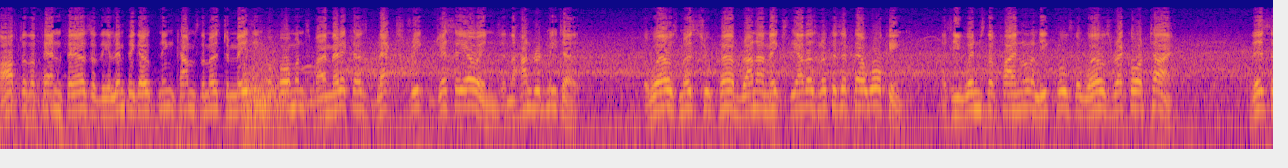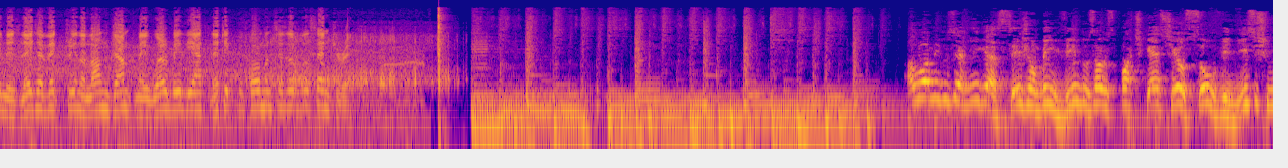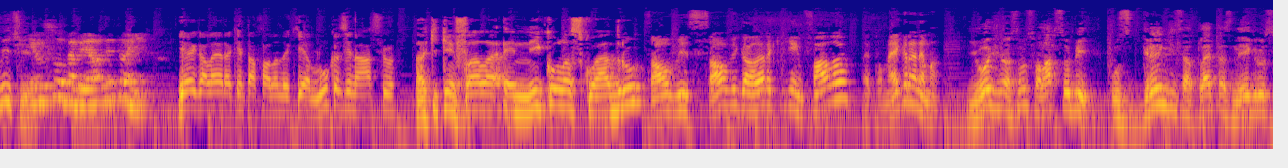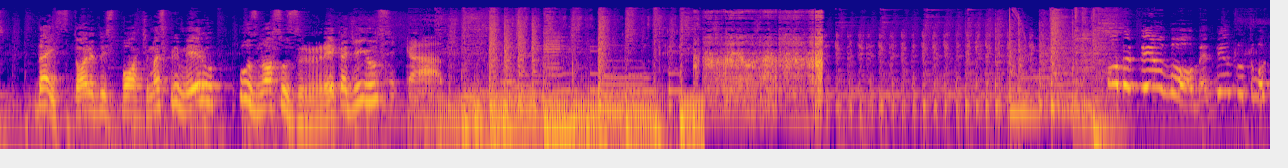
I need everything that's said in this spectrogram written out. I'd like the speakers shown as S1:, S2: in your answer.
S1: After the fanfares of the Olympic opening comes the most amazing performance by America's black streak Jesse Owens in the 100 metres. The world's most superb runner makes the others look as if they're walking, as he wins the final and equals the world's record time. This and his later victory in the long jump may well be the athletic performances of the century.
S2: Alô, amigos e amigas, sejam bem-vindos ao Sportcast. Eu sou o Vinícius Schmidt.
S3: Eu sou o Gabriel Detonito.
S4: E aí, galera, quem tá falando aqui é Lucas Inácio.
S5: Aqui quem fala é Nicolas Quadro.
S6: Salve, salve, galera, aqui quem fala é Tomé Graneman.
S2: E hoje nós vamos falar sobre os grandes atletas negros da história do esporte. Mas primeiro, os nossos recadinhos.
S6: Recado.
S2: Ô, bebendo, bebendo, estamos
